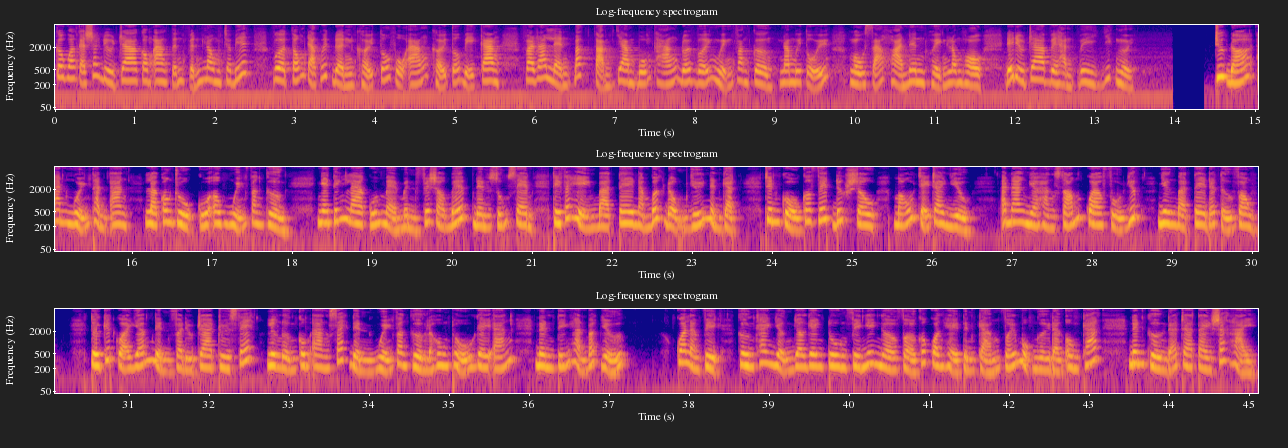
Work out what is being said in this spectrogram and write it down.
Cơ quan Cảnh sát điều tra Công an tỉnh Vĩnh Long cho biết vừa tống đạt quyết định khởi tố vụ án, khởi tố bị can và ra lệnh bắt tạm giam 4 tháng đối với Nguyễn Văn Cường, 50 tuổi, ngụ xã Hòa Ninh, huyện Long Hồ để điều tra về hành vi giết người. Trước đó, anh Nguyễn Thành An là con ruột của ông Nguyễn Văn Cường. Nghe tiếng la của mẹ mình phía sau bếp nên xuống xem thì phát hiện bà T nằm bất động dưới nền gạch. Trên cổ có vết đứt sâu, máu chảy ra nhiều. Anh An nhờ hàng xóm qua phụ giúp nhưng bà T đã tử vong. Từ kết quả giám định và điều tra truy xét, lực lượng công an xác định Nguyễn Văn Cường là hung thủ gây án nên tiến hành bắt giữ. Qua làm việc, Cường khai nhận do ghen tuông vì nghi ngờ vợ có quan hệ tình cảm với một người đàn ông khác, nên Cường đã ra tay sát hại.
